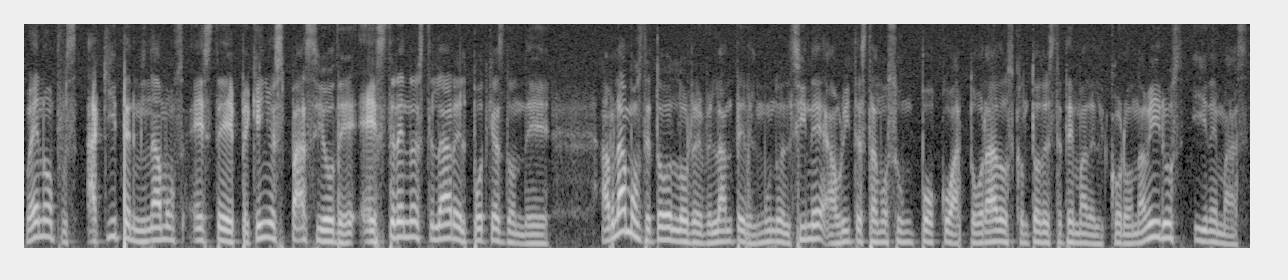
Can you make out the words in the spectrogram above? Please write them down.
Bueno, pues aquí terminamos este pequeño espacio de estreno estelar, el podcast donde Hablamos de todo lo revelante del mundo del cine, ahorita estamos un poco atorados con todo este tema del coronavirus y demás.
